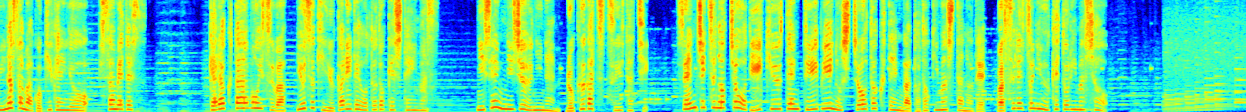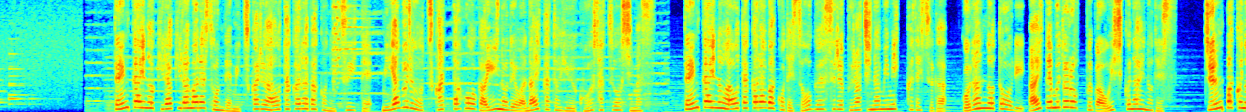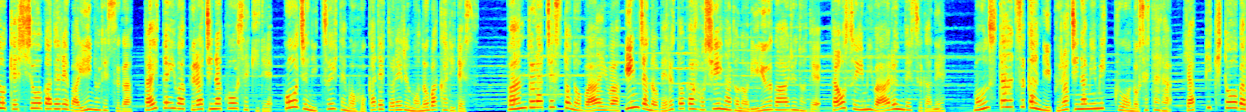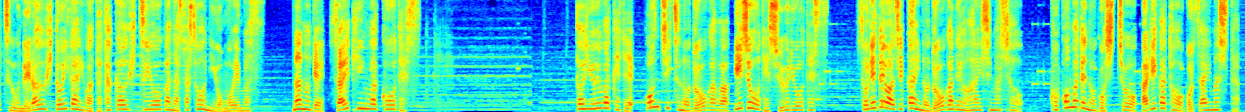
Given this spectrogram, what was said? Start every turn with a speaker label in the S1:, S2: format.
S1: 皆様ごきげんよう、ひさめです。キャラクターボイスは、ゆずきゆかりでお届けしています。2022年6月1日、先日の超 DQ10TV の視聴特典が届きましたので、忘れずに受け取りましょう。展開のキラキラマラソンで見つかる青宝箱について、ミヤブルを使った方がいいのではないかという考察をします。展開の青宝箱で遭遇するプラチナミミックですが、ご覧の通りアイテムドロップが美味しくないのです。純白の結晶が出ればいいのですが、大抵はプラチナ鉱石で、宝珠についても他で取れるものばかりです。パンドラチェストの場合は、忍者のベルトが欲しいなどの理由があるので、倒す意味はあるんですがね。モンスター図鑑にプラチナミミックを乗せたら、100匹討伐を狙う人以外は戦う必要がなさそうに思えます。なので、最近はこうです。というわけで、本日の動画は以上で終了です。それでは次回の動画でお会いしましょう。ここまでのご視聴ありがとうございました。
